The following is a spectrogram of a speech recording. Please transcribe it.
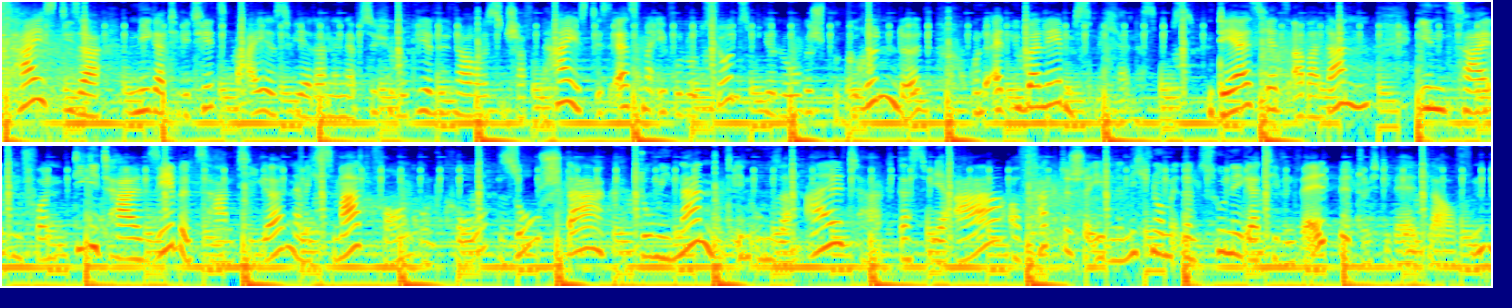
was Heißt, dieser Negativitätsbias, wie er dann in der Psychologie und den Neurowissenschaften heißt, ist erstmal evolutionsbiologisch begründet und ein Überlebensmechanismus. Der ist jetzt aber dann in Zeiten von digitalen Säbelzahntiger, nämlich Smartphone und Co., so stark dominant in unserem Alltag, dass wir A, auf faktischer Ebene nicht nur mit einem zu negativen Weltbild durch die Welt laufen,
